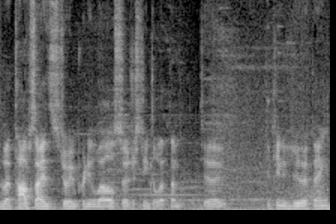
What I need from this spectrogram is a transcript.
but top side is doing pretty well, so just need to let them to continue to do their thing.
